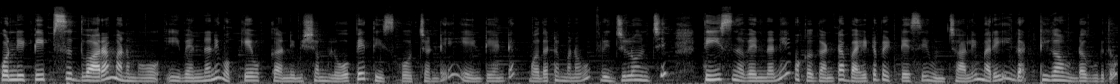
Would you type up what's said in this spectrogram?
కొన్ని టిప్స్ ద్వారా మనము ఈ వెన్నని ఒకే ఒక్క నిమిషం లోపే తీసుకోవచ్చండి. ఏంటి అంటే మొదట మనము ఫ్రిడ్జ్లోంచి తీసిన వెన్నని ఒక గంట బయట పెట్టేసి ఉంచాలి. మరీ గట్టిగా ఉండకూడదు.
